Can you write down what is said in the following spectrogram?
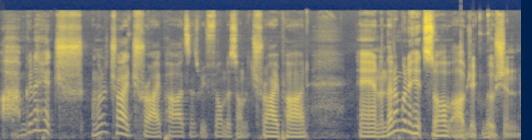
I'm gonna hit. I'm gonna try tripod since we filmed this on a tripod, and, and then I'm gonna hit solve object motion.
